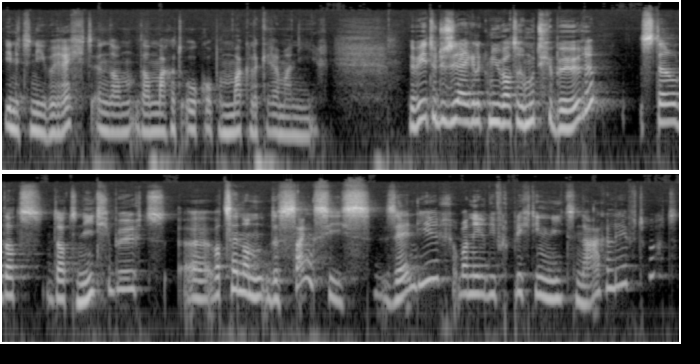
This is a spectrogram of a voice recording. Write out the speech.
in het nieuwe recht. En dan, dan mag het ook op een makkelijkere manier. We weten dus eigenlijk nu wat er moet gebeuren. Stel dat dat niet gebeurt, uh, wat zijn dan de sancties? Zijn die er wanneer die verplichting niet nageleefd wordt?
